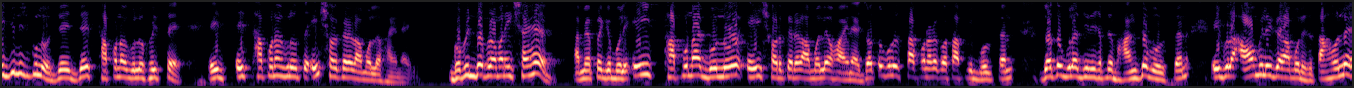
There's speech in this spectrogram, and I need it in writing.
এই জিনিসগুলো, যে যে স্থাপনাগুলো হয়েছে এই এই স্থাপনাগুলো তো এই সরকারের আমলে হয় নাই। গোবিন্দ প্রামাণিক সাহেব, আমি আপনাকে বলি, এই স্থাপনাগুলো এই সরকারের আমলে হয় নাই। যতগুলো স্থাপনার কথা আপনি বলছেন, যতগুলো জিনিস আপনি ভাঙতে বলছেন, এগুলো আওয়ামী লীগের আমলে হয়েছে। তাহলে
